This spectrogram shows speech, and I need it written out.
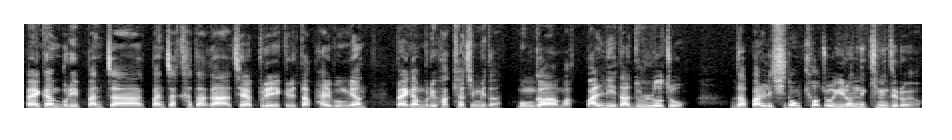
빨간불이 반짝반짝 하다가 제가 브레이크를 딱 밟으면 빨간불이 확 켜집니다. 뭔가 막 빨리 나 눌러줘 나 빨리 시동 켜줘. 이런 느낌이 들어요.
